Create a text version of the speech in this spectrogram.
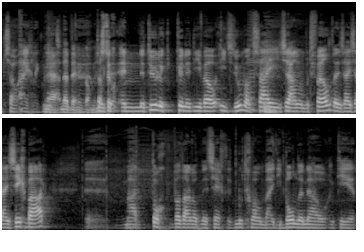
zou eigenlijk niet. Ja, daar ben ik wel mee. En natuurlijk kunnen die wel iets doen, want zij staan op het veld en zij zijn zichtbaar. Eh, maar toch, wat Arnold net zegt, het moet gewoon bij die bonden nou een keer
